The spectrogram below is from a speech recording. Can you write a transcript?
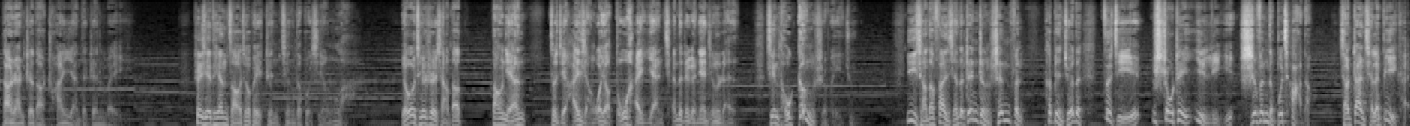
当然知道传言的真伪，这些天早就被震惊的不行了。尤其是想到当年自己还想过要毒害眼前的这个年轻人，心头更是畏惧。一想到范闲的真正身份，他便觉得自己受这一礼十分的不恰当，想站起来避开，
